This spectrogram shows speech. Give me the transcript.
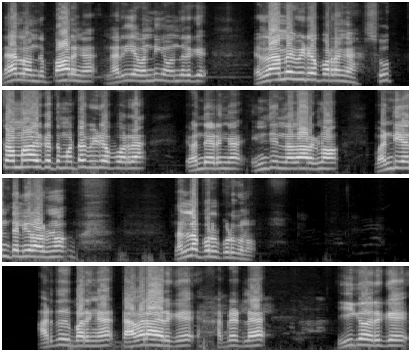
நேரில் வந்து பாருங்கள் நிறைய வண்டிங்க வந்திருக்கு. எல்லாமே வீடியோ போடுறேங்க. சுத்தமாக இருக்கிறது மட்டும் வீடியோ போடுறேன். வந்து எடுங்க. இன்ஜின் நல்லா இருக்கணும். வண்டி வந்து தெளிவாக இருக்கணும் நல்ல பொருள் கொடுக்கணும். அடுத்தது பாருங்கள் டவரா இருக்குது அப்டேட்டில் ஈகோ இருக்குது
